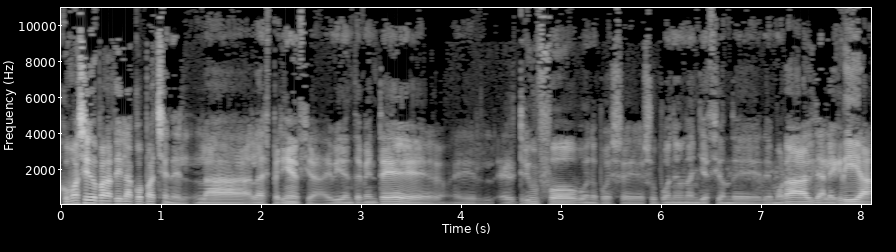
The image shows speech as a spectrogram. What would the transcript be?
¿Cómo ha sido para ti la Copa Chenel, la, experiencia? Evidentemente, el, triunfo, bueno, pues eh, supone una inyección de, moral, de alegría,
